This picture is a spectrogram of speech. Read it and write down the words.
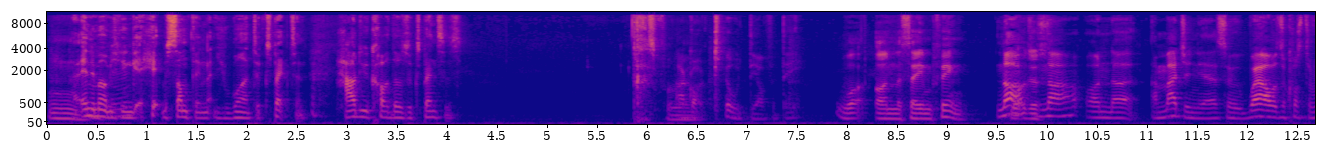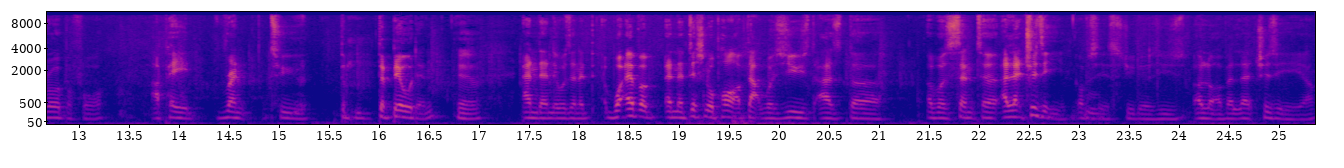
At any moment you can get hit with something that you weren't expecting. How do you cover those expenses? That's for I got killed the other day. What on the same thing? No, What, just- no. On uh, imagine yeah. So where I was across the road before, I paid rent to the the building, Yeah. and then there was an ad- whatever an additional part of that was used as the uh, was sent to electricity. Obviously, studios use a lot of electricity. Yeah.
